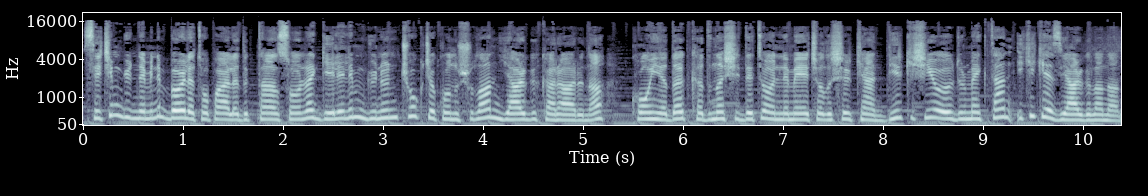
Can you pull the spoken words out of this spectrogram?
Seçim gündemini böyle toparladıktan sonra gelelim günün çokça konuşulan yargı kararına. Konya'da kadına şiddeti önlemeye çalışırken bir kişiyi öldürmekten iki kez yargılanan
